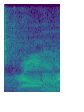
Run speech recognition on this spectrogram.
strong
